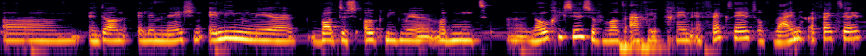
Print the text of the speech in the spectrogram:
Um, en dan elimination. Elimineer wat dus ook niet meer, wat niet uh, logisch is. Of wat eigenlijk geen effect heeft of weinig effect heeft.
